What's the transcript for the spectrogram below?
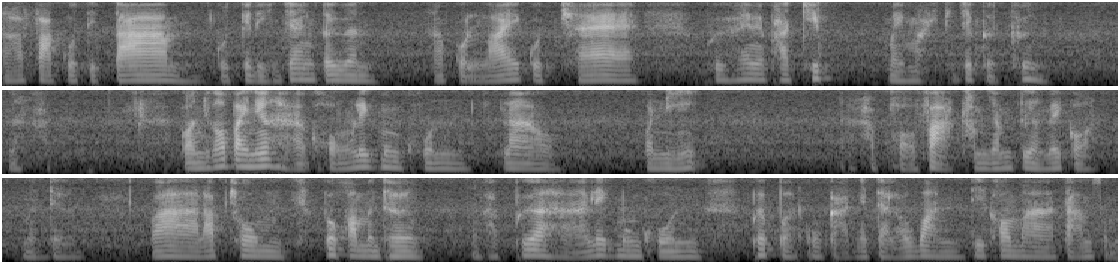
นะครับฝากกดติดตาม กดกระดิ่งแจ้งเตือนนะครับกดไลค์กดแชร์ เพื่อให้ไม่พลาดคลิปใหม่ ๆ ที่จะเกิดขึ้นนะครับ ก่อนจะเข้าไปเนื้อหาของเลขมงคลลาววันนี้ นะครับขอฝากคำย้ำเตือนไว้ก่อนเหมือนเดิม ว่ารับชมเพื่อความบันเทิงนะครับเพื่อหาเลขมงคล เพื่อเปิดโอกาสในแต่ละวันที่เข้ามาตามสม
